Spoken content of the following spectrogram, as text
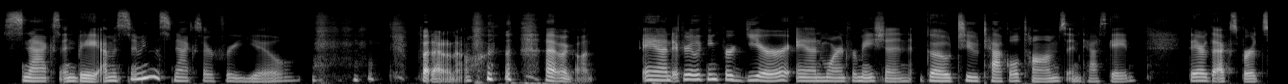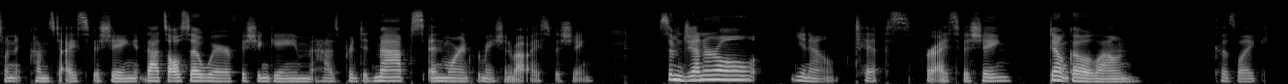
snacks, and bait. I'm assuming the snacks are for you, but I don't know. I haven't gone. And if you're looking for gear and more information, go to Tackle Toms in Cascade. They're the experts when it comes to ice fishing. That's also where Fish and Game has printed maps and more information about ice fishing. Some general, you know, tips for ice fishing don't go alone because, like,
